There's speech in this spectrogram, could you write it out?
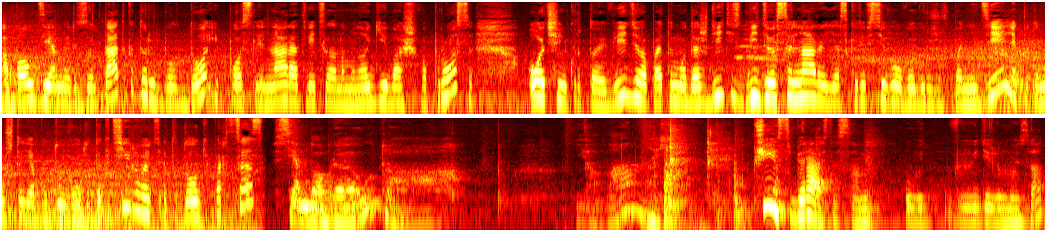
обалденный результат, который был до и после. Ильнара ответила на многие ваши вопросы. Очень крутое видео, поэтому дождитесь. Видео с Ильнарой я, скорее всего, выгружу в понедельник, потому что я буду его редактировать. Это долгий процесс. Всем доброе утро. Я в ванной. Вообще я собираюсь на самом... Вы, вы видели мой зад?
